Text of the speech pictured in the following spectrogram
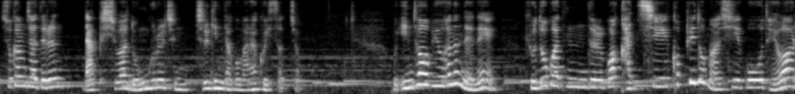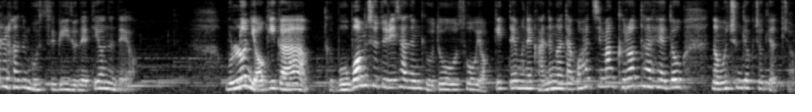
수감자들은 낚시와 농구를 즐긴다고 말하고 있었죠. 인터뷰하는 내내 교도관들과 같이 커피도 마시고 대화를 하는 모습이 눈에 띄었는데요. 물론 여기가 그 모범수들이 사는 교도소였기 때문에 가능하다고 하지만 그렇다 해도 너무 충격적이었죠.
